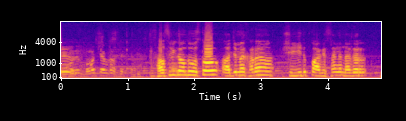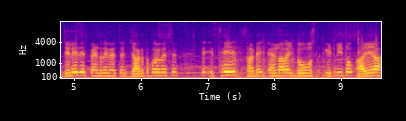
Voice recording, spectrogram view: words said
ਸਤਿ ਸ੍ਰੀ ਅਕਾਲ ਦੋਸਤੋ, ਅੱਜ ਮੈਂ ਖੜਾ ਸ਼ਹੀਦ ਭਗਤ ਸਿੰਘ ਨਗਰ ਜ਼ਿਲ੍ਹੇ ਦੇ ਪਿੰਡ ਦੇ ਵਿੱਚ, ਜਗਤਪੁਰ ਵਿੱਚ, ਤੇ ਇੱਥੇ ਸਾਡੇ ਐਨ ਆਰ ਆਈ ਦੋਸਤ ਇਟਲੀ ਤੋਂ ਆਏ ਆ,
